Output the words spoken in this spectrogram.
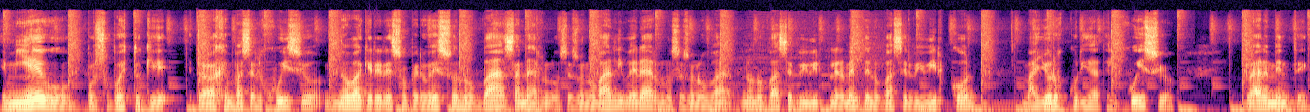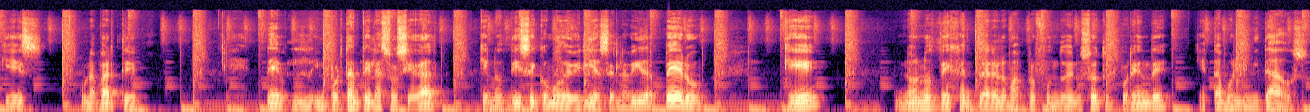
mi ego, por supuesto que trabaja en base al juicio, no va a querer eso, pero eso nos va a sanarnos, eso nos va a liberarnos, eso nos va, no nos va a hacer vivir plenamente, nos va a hacer vivir con mayor oscuridad. El juicio, claramente que es una parte importante de la sociedad que nos dice cómo debería ser la vida, pero que no nos deja entrar a lo más profundo de nosotros, por ende estamos limitados.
